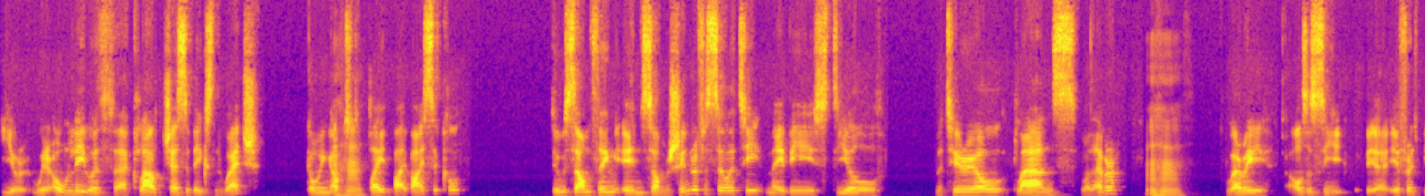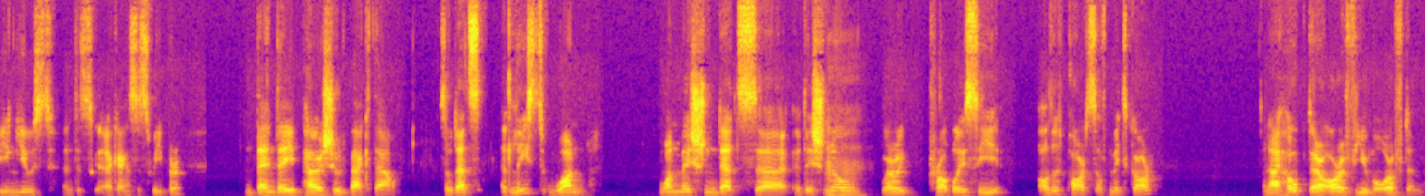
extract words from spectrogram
you're we're only with uh, Cloud, Jessie, Biggs, and Wedge going up to the plate by bicycle. Do something in some machinery facility, maybe steal material, plants, whatever hmm where we also see uh, Ifrit being used and it's against the sweeper. And then they parachute back down. So that's at least one one mission that's uh, additional Mhm. where we probably see other parts of Midgar. And I hope there are a few more of them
